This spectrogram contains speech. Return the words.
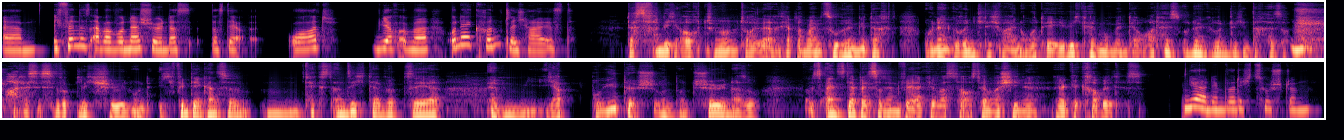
Ähm, ich finde es aber wunderschön, dass, dass der Ort, wie auch immer, unergründlich heißt. Das fand ich auch toll. Also ich habe da beim Zuhören gedacht, unergründlich war ein Ort der Ewigkeit. Moment, der Ort heißt unergründlich und dachte so, oh, das ist wirklich schön. Und ich finde der ganze hm, Text an sich, der wirkt sehr, ähm, ja, poetisch und, und schön. Also ist eins der besseren Werke, was da aus der Maschine äh, gekrabbelt ist. Ja, dem würde ich zustimmen.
